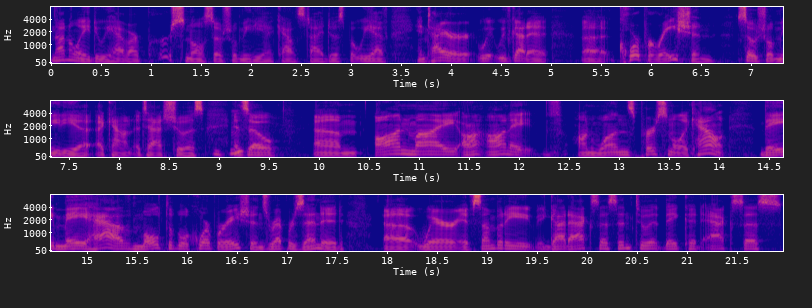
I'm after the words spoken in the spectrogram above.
not only do we have our personal social media accounts tied to us, but we have entire we, we've got a, a corporation social media account attached to us, and so um, on my on, on a on one's personal account, they may have multiple corporations represented uh, where if somebody got access into it, they could access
